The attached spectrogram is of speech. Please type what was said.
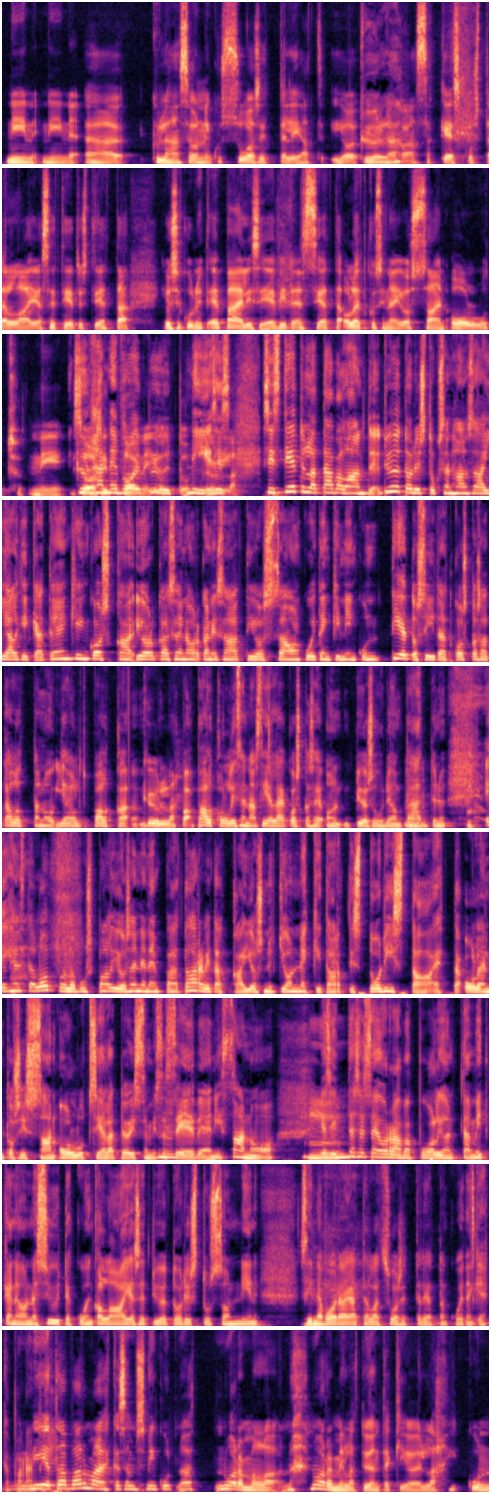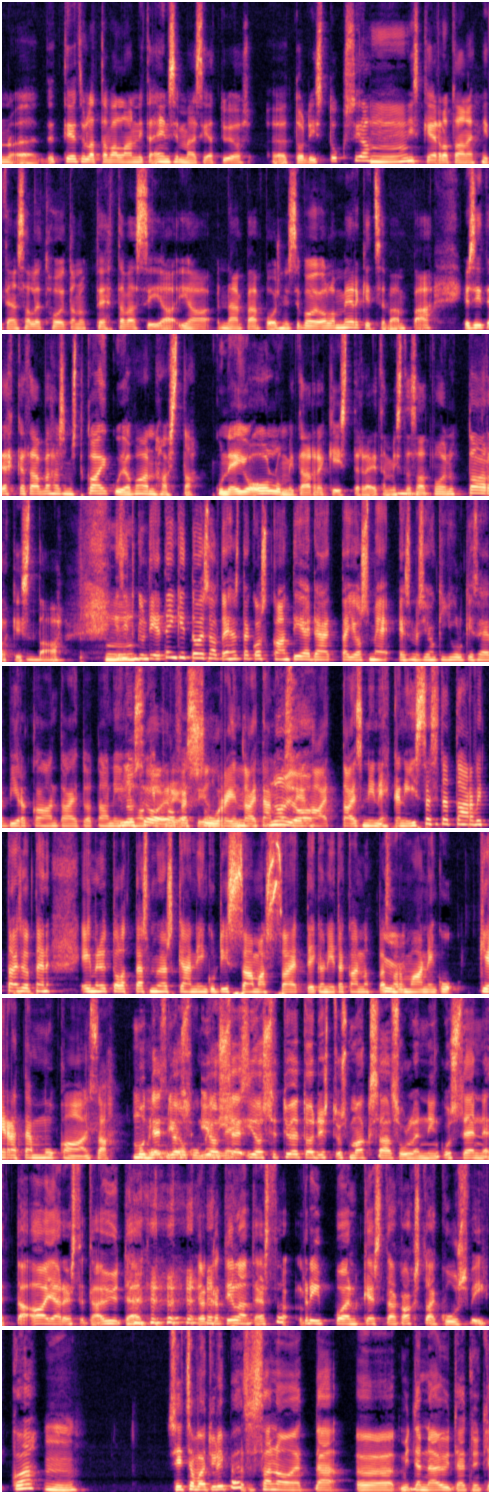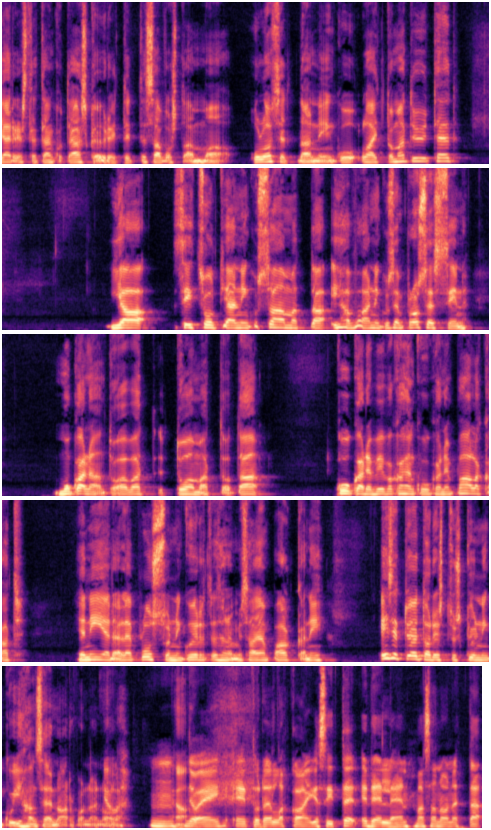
niin, niin äh, kyllähän se on niin kuin suosittelijat, jo, Kyllä. joiden kanssa keskustellaan. Ja se tietysti, että jos joku nyt epäilisi evidenssiä, että oletko sinä jossain ollut, niin Kyllähän se on ne voi pyytää. Niin, siis, siis tietyllä tavallaan työtodistuksenhan saa jälkikäteenkin, koska jokaisen organisaatiossa on kuitenkin niin kuin tieto siitä, että koska sä oot aloittanut ja ollut palkka, Kyllä. Pa- palkollisena siellä ja koska se on, työsuhde on mm. päättynyt. Mm. Eihän sitä loppujen lopuksi paljon sen enempää tarvitakaan, jos nyt jonnekin tarvitsisi todistaa, että olen tosissaan ollut siellä töissä, missä mm. CVni sanoo. Mm-hmm. Ja sitten se seuraava puoli on, että mitkä ne on ne syyt ja kuinka laaja se työtodistus on, niin siinä voidaan ajatella, että suosittelijat on kuitenkin ehkä parempi. Niin, ja tämä on varmaan ehkä niin äh, nuoremmilla, nuoremmilla työntekijöillä, kun äh, tietyllä tavalla on niitä ensimmäisiä työtodistuksia, mm-hmm. missä kerrotaan, että miten sä olet hoitanut tehtäväsi ja, ja näin päin pois, niin se voi olla merkitsevämpää. Ja sitten ehkä tämä on vähän semmoista kaikuja vanhasta, kun ei ole ollut mitään rekistereitä, mistä mm-hmm. sä oot voinut tarkistaa. Mm-hmm. Ja sitten kyllä tietenkin toisaalta eihän sitä koskaan tiedä, että jos me esimerkiksi johonkin julkiseen virkaan tai tota, niin no, johonkin professuuriin tai mm. tämmöiseen no, haettaisiin, niin ehkä niissä sitä tarvittaisiin, joten ei me nyt olla tässä myöskään niin kuin dissaamassa, etteikö niitä kannattaisi mm. varmaan niin kuin kerätä mukaansa. Mutta jos, jos, se, jos se työtodistus maksaa sulle niin kuin sen, että A järjestetään YT, jotka tilanteesta riippuen kestää kaksi tai kuusi viikkoa, mm. Sitten sä voit ylipäänsä sanoa, että ö, miten nämä YT nyt järjestetään, kun te äsken yrittitte savustaa maa ulos, että nämä on niin kuin laittomat yteet. Ja sit sulta jää niin kuin saamatta ihan vaan niin kuin sen prosessin mukanaan tuovat, tuomat tota, kuukauden-kahden kuukauden palkat ja niin edelleen, plus sun niin kuin irtisanomisajan palkka, niin ei se työtodistus kyllä niin kuin ihan sen arvoinen ole. Mm, ja. Joo, ei, ei todellakaan. Ja sitten edelleen mä sanon, että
